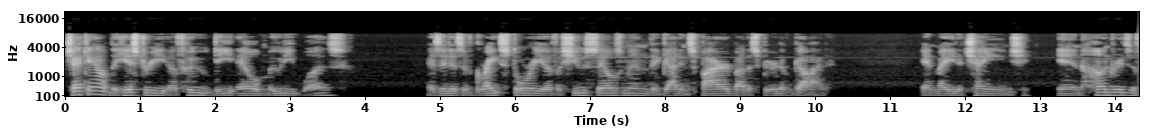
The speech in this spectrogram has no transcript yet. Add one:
Check out the history of who D.L. Moody was as it is a great story of a shoe salesman that got inspired by the Spirit of God and made a change in hundreds of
